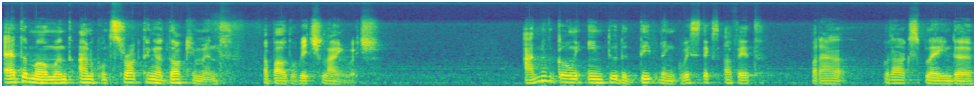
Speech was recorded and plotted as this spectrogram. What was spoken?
At the moment, I'm constructing a document about witch language. I'm not going into the deep linguistics of it, but I'll, but I'll explain the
